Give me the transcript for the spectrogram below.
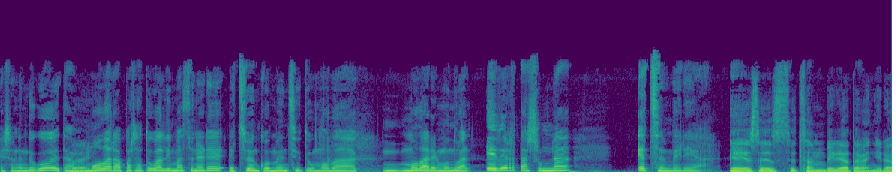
esanen dugu, eta Bai. modara pasatu baldin bazen ere, etzuen konbentzitu moda, modaren munduan. Edertasuna etzen berea. Ez ez etzan berea, eta gainera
